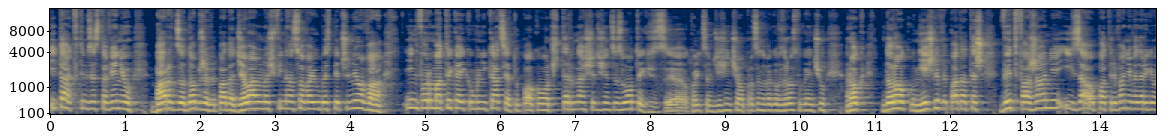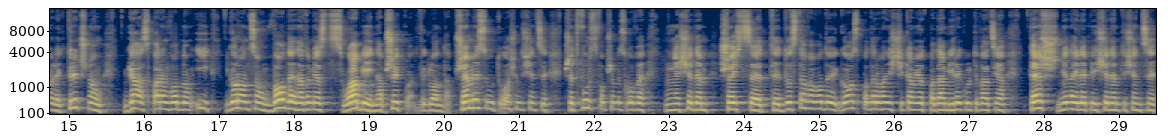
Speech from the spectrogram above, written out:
I tak, w tym zestawieniu bardzo dobrze wypada działalność finansowa i ubezpieczeniowa, informatyka i komunikacja, tu po około 14 tysięcy złotych z okolicą 10% wzrostu w ujęciu rok do roku. Nieźle wypada też wytwarzanie i zaopatrywanie w energię elektryczną, gaz, parę wodną i gorącą wodę, natomiast słabiej na przykład wygląda przemysł, tu 8 tysięcy, przetwórstwo przemysłowe 7600, dostawa wody, gospodarowanie ściekami, odpadami, rekultywacja też nie najlepiej 7 tysięcy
